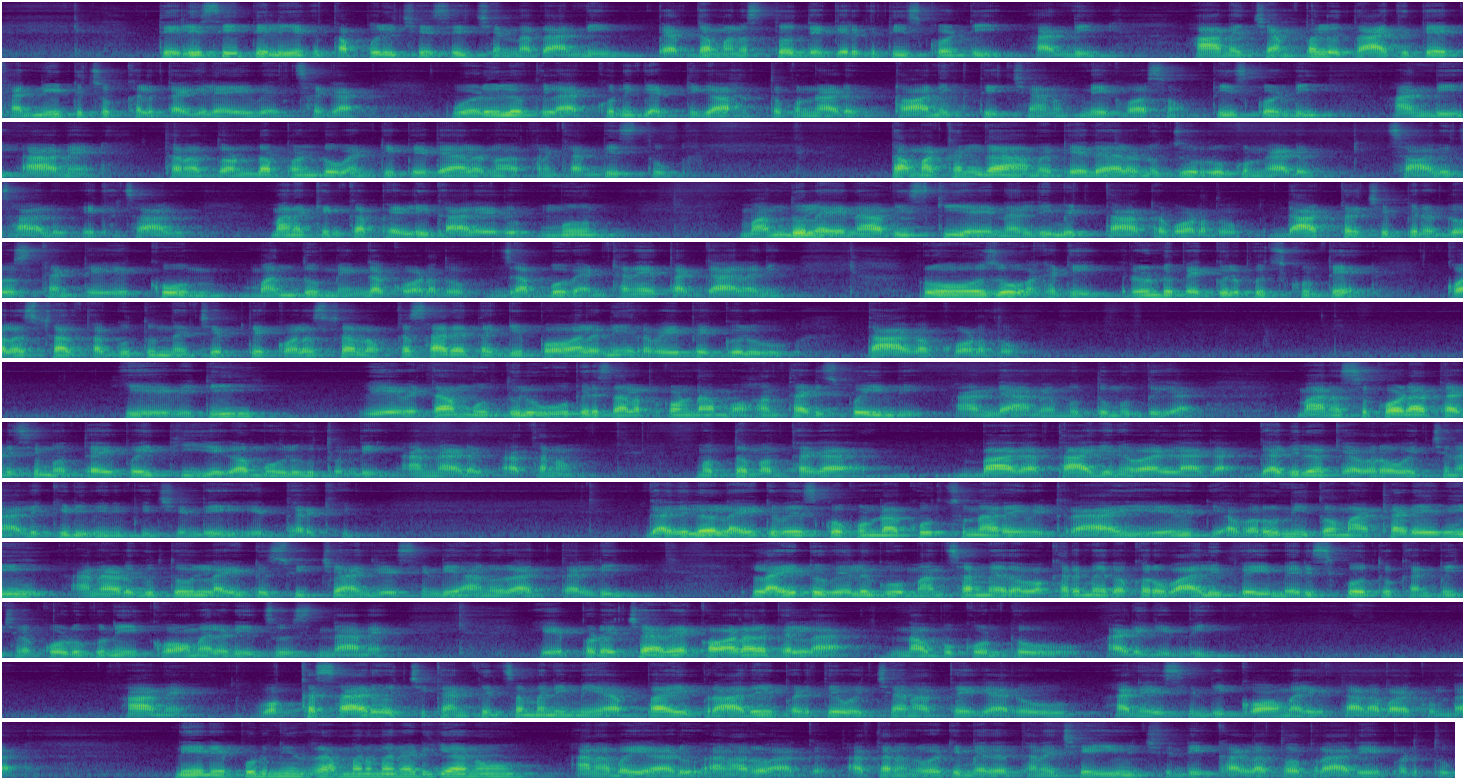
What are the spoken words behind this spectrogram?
తెలిసి తెలియక తప్పులు చేసే చిన్నదాన్ని పెద్ద మనసుతో దగ్గరికి తీసుకోండి అంది. ఆమె చెంపలు తాకితే కన్నీటి చుక్కలు తగిలాయి వెచ్చగా. ఒడిలోకి లాక్కొని గట్టిగా హత్తుకున్నాడు. టానిక్ తెచ్చాను మీకోసం. తీసుకోండి అంది ఆమె. తన దొండపండు వంటి పెదాలను అతనికి అందిస్తూ తమకంగా ఆమె పెదాలను జుర్రుకున్నాడు. చాలు చాలు ఇక చాలు. మనకింకా పెళ్ళి కాలేదు. మందులైనా విస్కీ అయినా లిమిట్ దాటకూడదు. డాక్టర్ చెప్పిన డోస్ కంటే ఎక్కువ మందు మింగకూడదు. జబ్బు వెంటనే తగ్గాలని. రోజు ఒకటి రెండు పెగ్గులు పుచ్చుకుంటే కొలెస్ట్రాల్ తగ్గుతుందని చెప్తే కొలెస్ట్రాల్ ఒక్కసారే తగ్గిపోవాలని ఇరవై పెగ్గులు తాగకూడదు. ఏమిటి ఏమిటా ముద్దులు ఊపిరి సలపకుండా మొహం తడిసిపోయింది. అంది ఆమె ముద్దు ముద్దుగా. మనసు కూడా తడిసి ముద్దయిపోయి తీయగా మూలుగుతుంది అన్నాడు అతను. ముద్ద ముద్దగా బాగా తాగిన వాళ్ళలాగా గదిలోకి ఎవరో వచ్చిన అలికిడి వినిపించింది ఇద్దరికి. గదిలో లైట్ వేసుకోకుండా కూర్చున్నారేమిట్రా? ఏమిటి? ఎవరు నీతో మాట్లాడేది? అని అడుగుతూ లైట్ స్విచ్ ఆన్ చేసింది అనురాగ్ తల్లి. లైటు వెలుగు మంచం మీద ఒకరి మీద ఒకరు వాలిపోయి మెరిసిపోతూ కనిపించిన కొడుకుని కోమలని చూసింది ఆమె. ఎప్పుడొచ్చావే కోడల పిల్ల? నవ్వుకుంటూ అడిగింది ఆమె. ఒక్కసారి వచ్చి కనిపించమని మీ అబ్బాయి ప్రాధేయపడితే వచ్చాను అత్తయ్య గారు అనేసింది కోమలి తడబడకుండా. నేనెప్పుడు నేను రమ్మనమని అడిగాను? అనబోయాడు అనరాగ్ అతని నోటి మీద తన చేయి ఉంచింది కళ్ళతో ప్రాధేయపడుతూ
